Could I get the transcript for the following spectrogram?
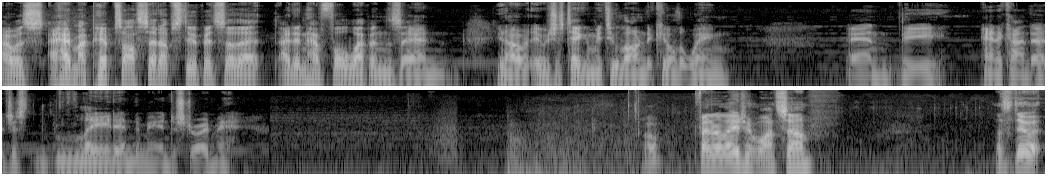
I was I had my pips all set up stupid so that I didn't have full weapons and you know it was just taking me too long to kill the wing. And the anaconda just laid into me and destroyed me. Oh, federal agent wants some. Let's do it.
